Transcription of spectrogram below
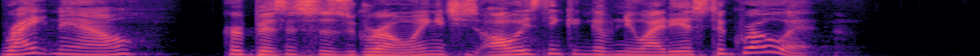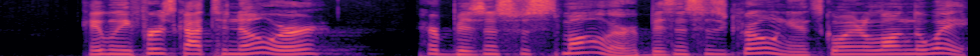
Right now, her business is growing, and she's always thinking of new ideas to grow it. Okay, when we first got to know her, her business was smaller. Her business is growing, and it's going along the way.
